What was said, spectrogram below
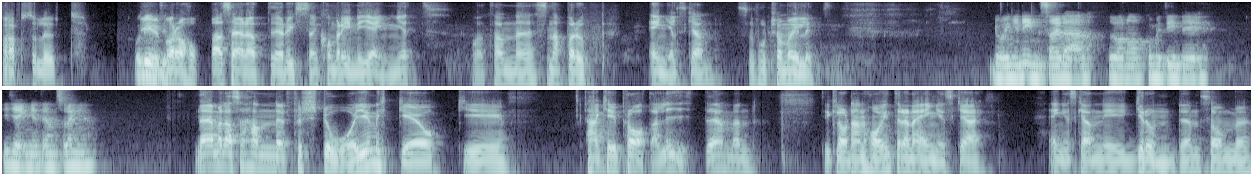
Absolut. Och det är ju bara att hoppas här att eh, ryssen kommer in i gänget och att han eh, snappar upp engelskan så fort som möjligt. Du har ingen inside där, hur han har kommit in i, i gänget än så länge. Nej, men alltså han förstår ju mycket och eh, han kan ju prata lite, men det är klart, han har ju inte den här engelska, engelskan i grunden som eh,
